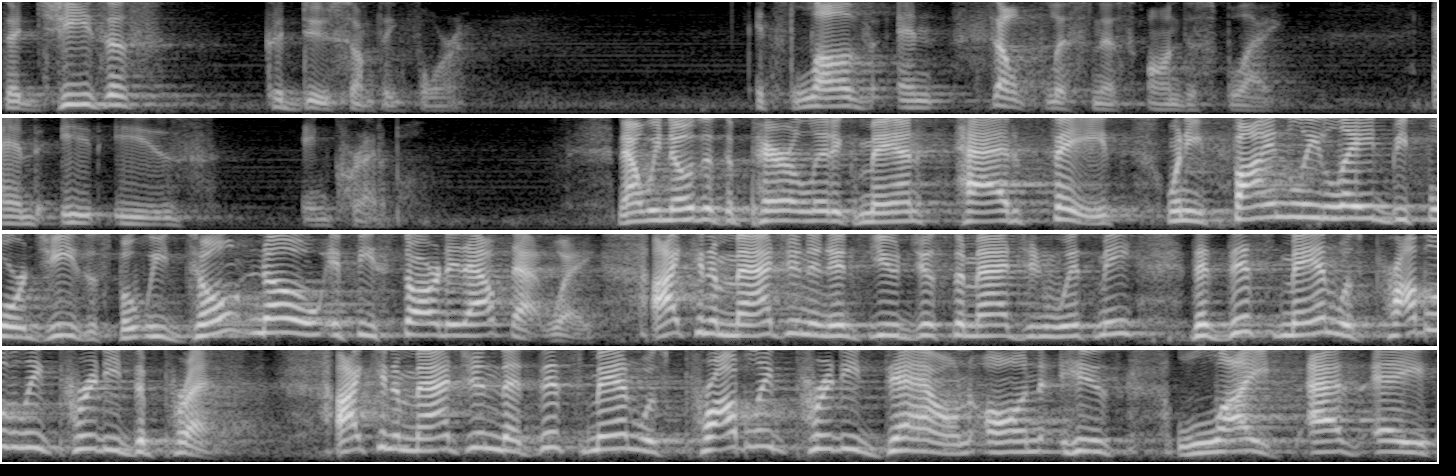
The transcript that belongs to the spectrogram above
that Jesus could do something for him. It's love and selflessness on display, and it is incredible. Now we know that the paralytic man had faith when he finally laid before Jesus, but we don't know if he started out that way. I can imagine, and if you just imagine with me, that this man was probably pretty depressed. I can imagine that this man was probably pretty down on his life as a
